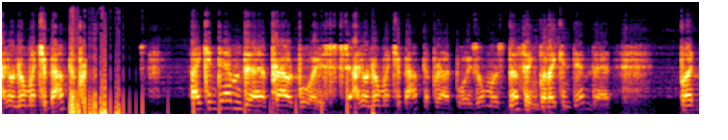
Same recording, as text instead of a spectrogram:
I don't know much about the. I condemn the Proud Boys. I don't know much about the Proud Boys, almost nothing, but I condemn that. But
